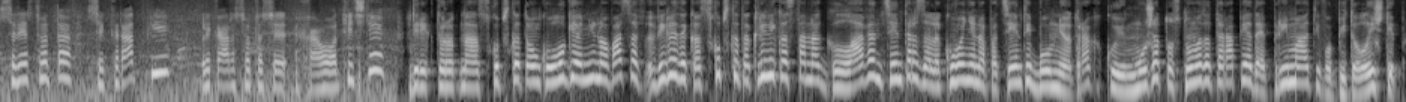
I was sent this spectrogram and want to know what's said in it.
средствата се кратки, лекарствата се хаотични. Директорот на Скопската онкологија Нино Васев вели дека Скопската клиника стана главен центар за лекување на пациенти болни од рак кои можат основната терапија да ја примаат и во Битола и Штип.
